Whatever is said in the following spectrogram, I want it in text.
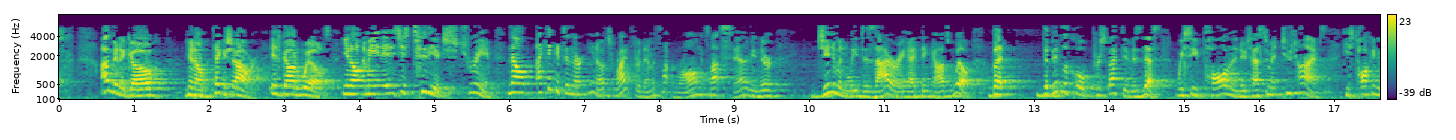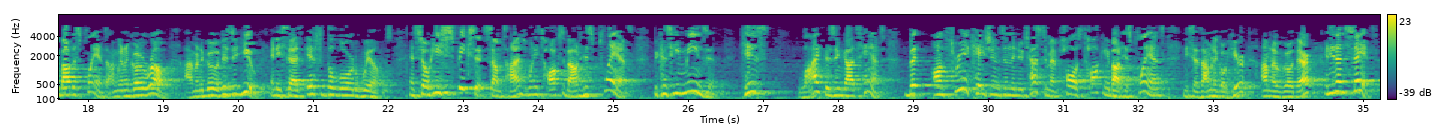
I'm going to go, you know, take a shower if God wills. You know, I mean, it's just to the extreme. Now, I think it's in their, you know, it's right for them. It's not wrong. It's not sin. I mean, they're genuinely desiring, I think, God's will. But the biblical perspective is this. We see Paul in the New Testament two times. He's talking about his plans. I'm going to go to Rome. I'm going to go visit you. And he says, if the Lord wills. And so he speaks it sometimes when he talks about his plans because he means it. His life is in God's hands. But on three occasions in the New Testament, Paul is talking about his plans and he says, I'm going to go here. I'm going to go there. And he doesn't say it.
